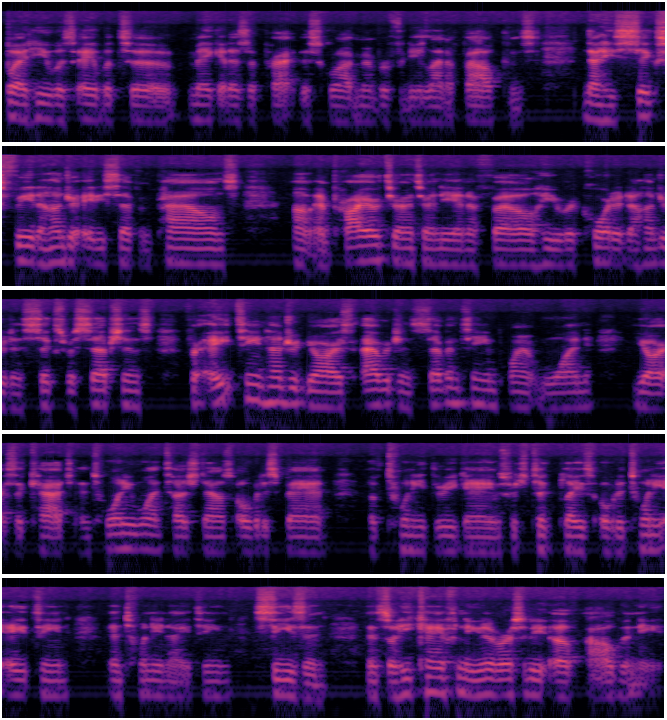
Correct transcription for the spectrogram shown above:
but he was able to make it as a practice squad member for the Atlanta Falcons. Now he's six feet, 187 pounds. Um, and prior to entering the NFL, he recorded 106 receptions for 1,800 yards, averaging 17.1 yards a catch and 21 touchdowns over the span of 23 games, which took place over the 2018 and 2019 season. And so he came from the University of Albany.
